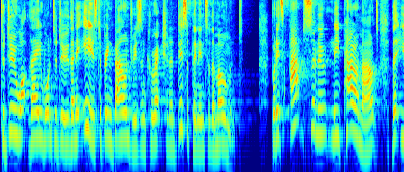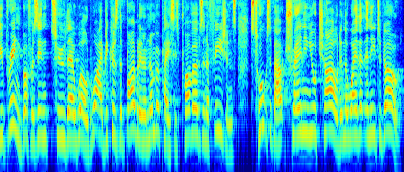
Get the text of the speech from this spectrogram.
to do what they want to do than it is to bring boundaries and correction and discipline into the moment. But it's absolutely paramount that you bring buffers into their world. Why? Because the Bible, in a number of places, Proverbs and Ephesians, talks about training your child in the way that they need to go.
